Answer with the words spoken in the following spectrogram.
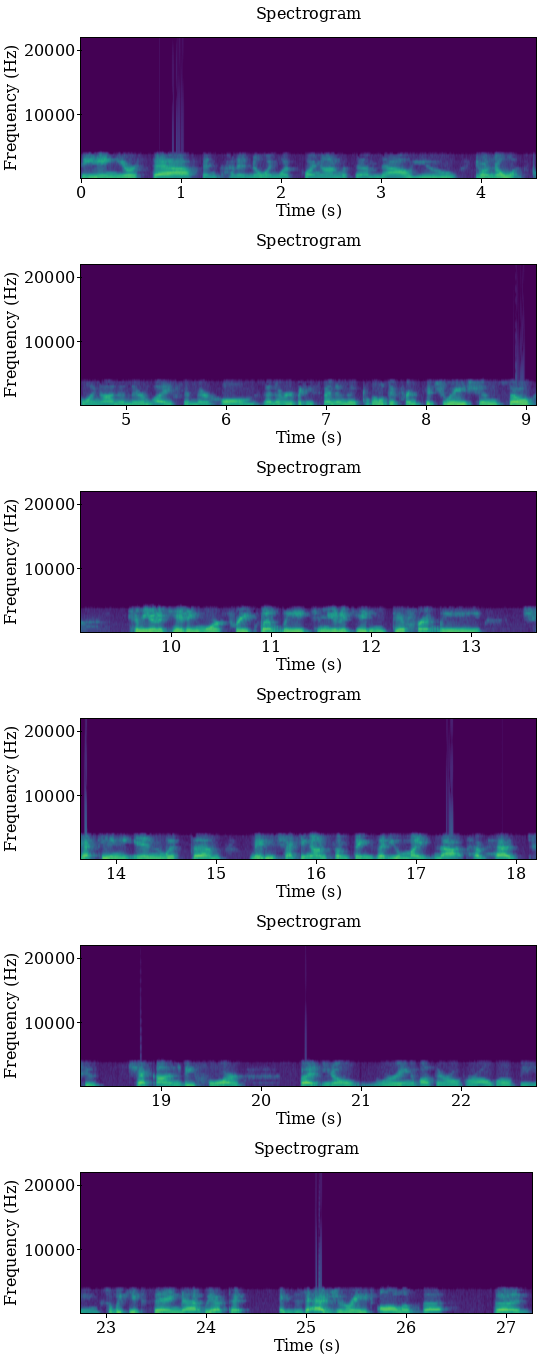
seeing your staff and kind of knowing what's going on with them now you you don't know what's going on in their life in their homes and everybody's been in a little different situation. So communicating more frequently communicating differently checking in with them maybe checking on some things that you might not have had to check on before but you know worrying about their overall well-being. So we keep saying that we have to exaggerate all of the the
